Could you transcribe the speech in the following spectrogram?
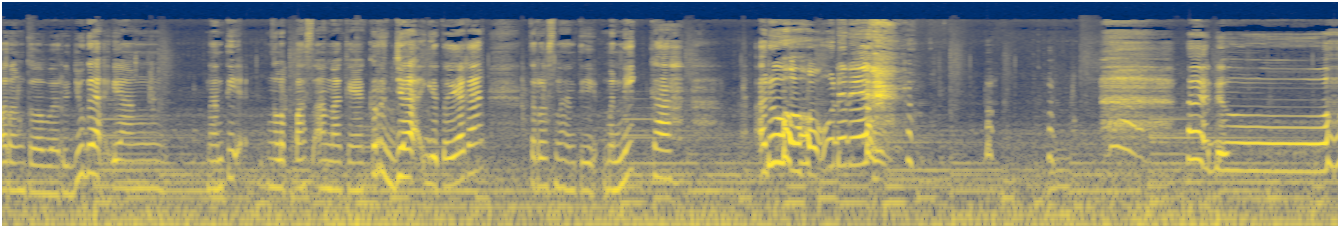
orang tua baru juga yang nanti ngelepas anaknya kerja gitu ya kan. Terus nanti menikah. Aduh udah deh. Aduh.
